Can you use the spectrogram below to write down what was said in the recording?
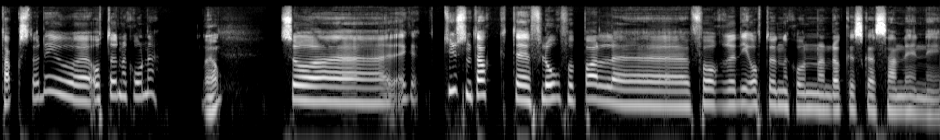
takst, og det er jo eh, 800 kroner. Ja. Så eh, jeg, tusen takk til Florø fotball eh, for de 800 kronene dere skal sende inn i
